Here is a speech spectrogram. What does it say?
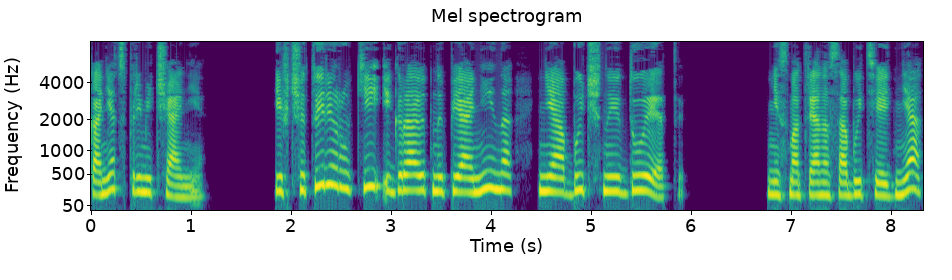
Конец примечания. И в четыре руки играют на пианино необычные дуэты. Несмотря на события дня,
